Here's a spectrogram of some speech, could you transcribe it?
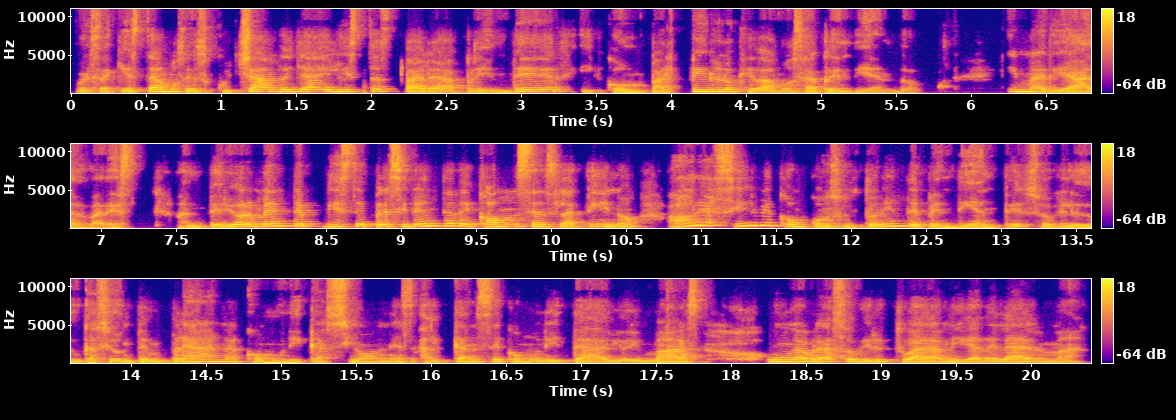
Pues aquí estamos escuchando ya y listos para aprender y compartir lo que vamos aprendiendo. y María Álvarez, anteriormente vicepresidenta de Common Sense Latino, ahora sirve como consultora independiente sobre la educación temprana, comunicaciones, alcance comunitario y más. Un abrazo virtual, amiga del alma.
